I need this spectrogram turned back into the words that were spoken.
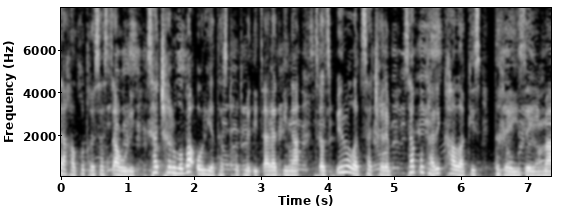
სახალხო დღესასწაული. საჩხერულობა 2015 წარადგინა. წელს პირველად საჩხერემ საკუთარი ქალაქის დღე იზეიმა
